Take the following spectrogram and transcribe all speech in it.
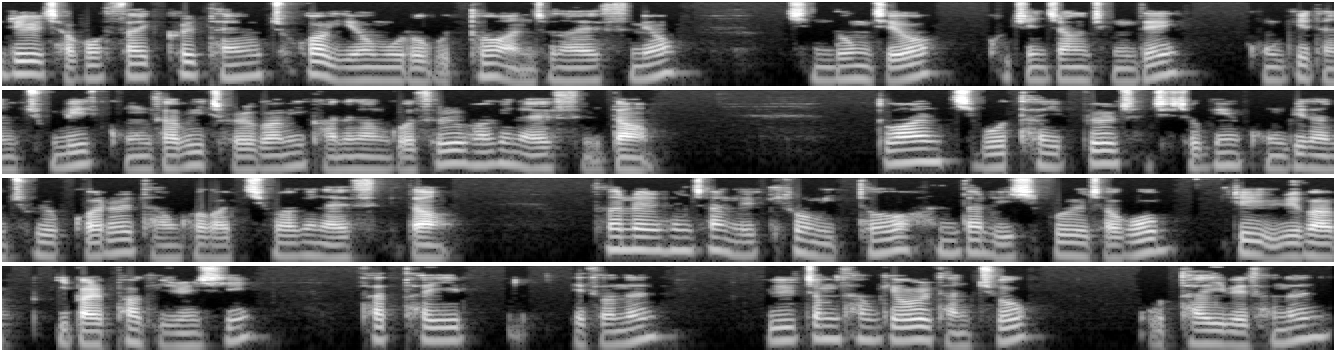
1일 작업 사이클 타임 초과 위험으로부터 안전하였으며 진동 제어, 굴진장 증대, 공기 단축 및 공사비 절감이 가능한 것을 확인하였습니다. 또한 지보 타입별 전체적인 공기 단축 효과를 다음과 같이 확인하였습니다. 터널 현장 1km 한 달 25일 작업 1일 2발파 기준 시 4타입에서는 1.3개월 단축, 5타입에서는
